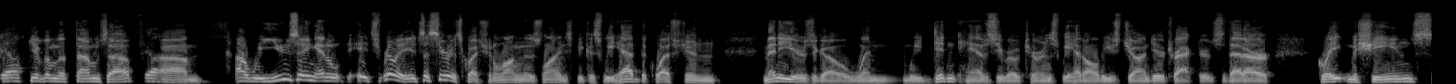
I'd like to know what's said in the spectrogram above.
Yeah. give them a thumbs up. Yeah. Um, are we using, and it's really, it's a serious question along those lines because we had the question many years ago when we didn't have zero turns, we had all these John Deere tractors that are great machines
